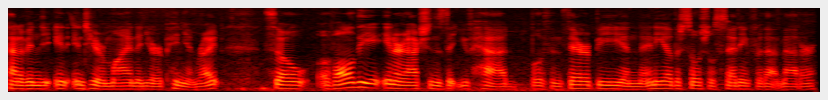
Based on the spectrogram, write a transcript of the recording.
kind of in, in, into your mind and your opinion, right? So, of all the interactions that you've had, both in therapy and any other social setting for that matter,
